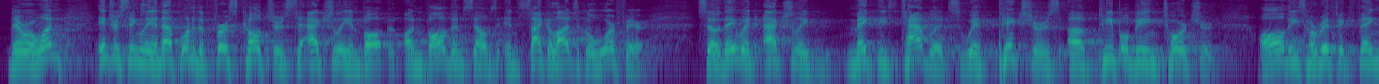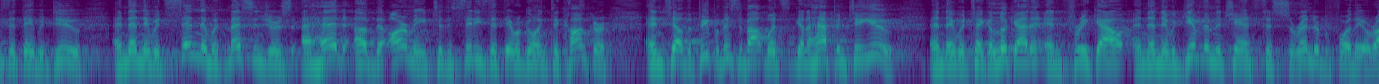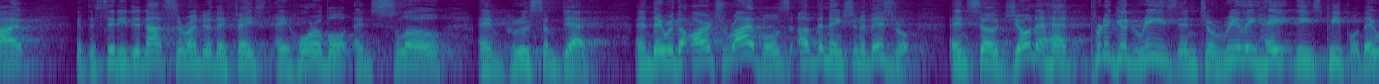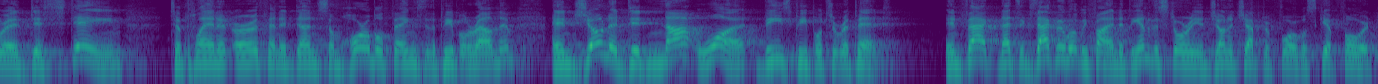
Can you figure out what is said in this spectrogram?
There were one, interestingly enough, one of the first cultures to actually involve, involve themselves in psychological warfare. So they would actually make these tablets with pictures of people being tortured all these horrific things that they would do. And then they would send them with messengers ahead of the army to the cities that they were going to conquer and tell the people, this is about what's going to happen to you. And they would take a look at it and freak out. And then they would give them the chance to surrender before they arrived. If the city did not surrender, they faced a horrible and slow and gruesome death. And they were the arch rivals of the nation of Israel. And so Jonah had pretty good reason to really hate these people. They were a disdain to planet Earth and had done some horrible things to the people around them. And Jonah did not want these people to repent. In fact, that's exactly what we find at the end of the story in Jonah chapter 4. We'll skip forward.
